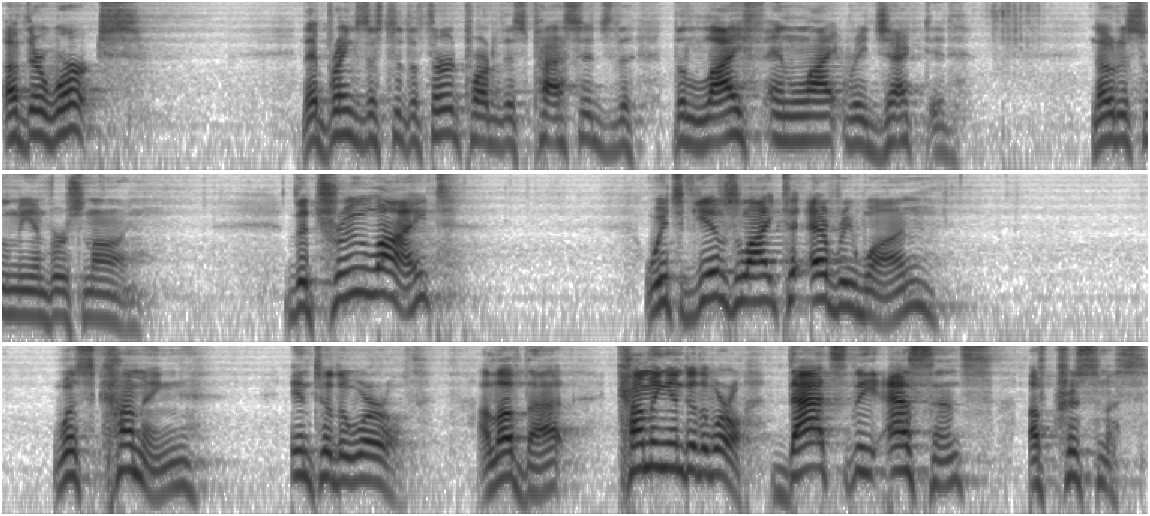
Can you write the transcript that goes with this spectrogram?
of their works. That brings us to the third part of this passage the, the life and light rejected. Notice with me in verse 9. The true light, which gives light to everyone, was coming into the world. I love that. Coming into the world. That's the essence of Christmas.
